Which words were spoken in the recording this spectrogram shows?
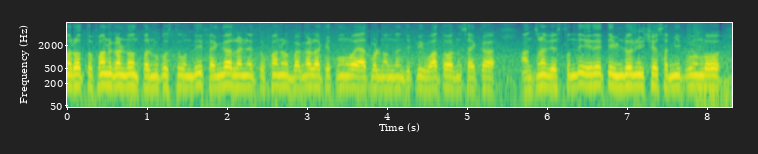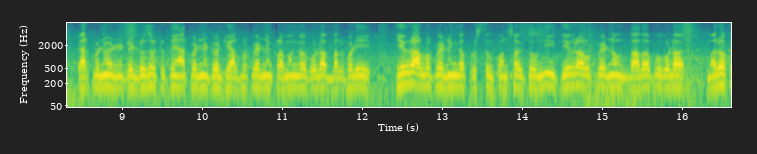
మరో తుఫాను గండం తరుముకొస్తూ ఉంది ఫెంగాల్ అనే తుఫాను బంగాళాఖాతంలో ఏర్పడినందని చెప్పి వాతావరణ శాఖ అంచనా వేస్తుంది. ఏదైతే ఇండోనేషియా సమీపంలో ఏర్పడినటువంటి రెండు రోజుల క్రితం ఏర్పడినటువంటి అల్పపీడనం క్రమంగా కూడా బలపడి తీవ్ర అల్పపీడనంగా ప్రస్తుతం కొనసాగుతుంది. ఈ తీవ్ర అల్పపీడనం దాదాపు కూడా మరొక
